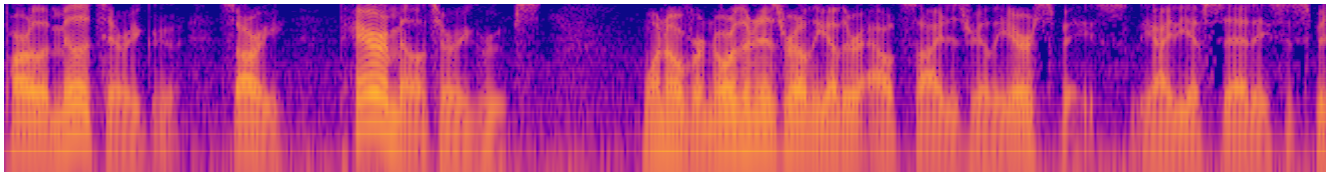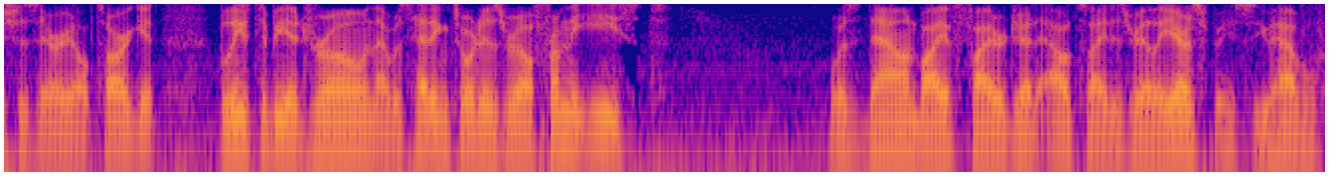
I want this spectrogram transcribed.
paramilitary, sorry, paramilitary groups, one over northern Israel, the other outside Israeli airspace. The IDF said a suspicious aerial target, believed to be a drone that was heading toward Israel from the east, was downed by a fighter jet outside Israeli airspace. So you have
